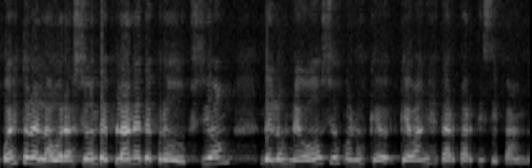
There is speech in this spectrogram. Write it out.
Supuesto, la elaboración de planes de producción de los negocios con los que, van a estar participando.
